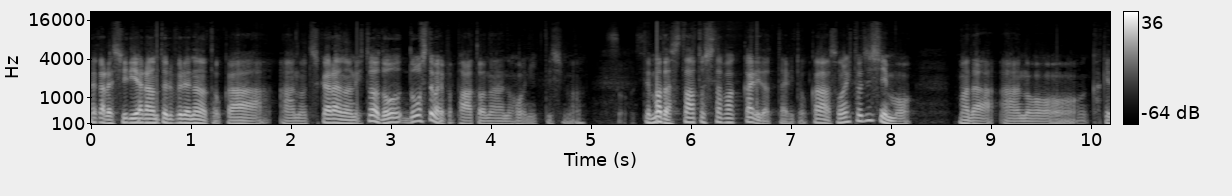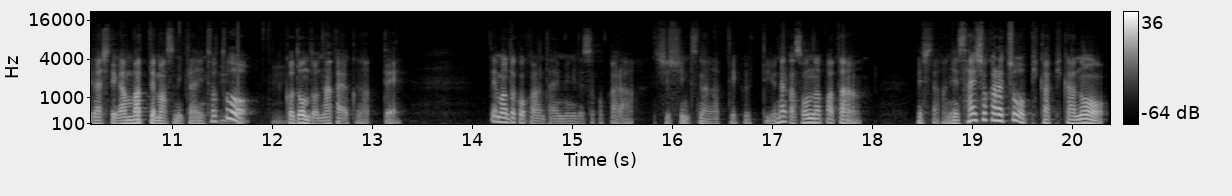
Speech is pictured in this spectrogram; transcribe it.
だからシリアルアントレプレナーとかあの力のある人はどうどうしてもやっぱパートナーの方に行ってしまう。ーそうでまだスタートしたばっかりだったりとかその人自身もまだあの駆け出して頑張ってますみたいな人と、うん。こうどんどん仲良くなってで、まあ、どこかのタイミングでそこから出身つながっていくっていうなんかそんなパターンでしたかね。最初から超ピカピカの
